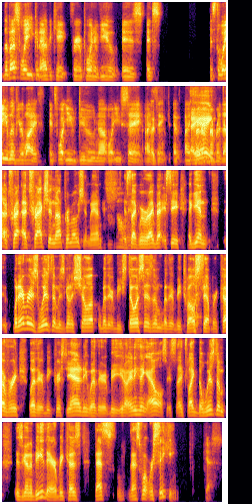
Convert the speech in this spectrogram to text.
the best way you can advocate for your point of view is it's it's the way you live your life. It's what you do, not what you say. I think, and I try hey, to remember that. Attra- attraction, not promotion, man. it's man. like we're right back. You see, again, whatever is wisdom is going to show up, whether it be Stoicism, whether it be twelve-step recovery, whether it be Christianity, whether it be you know anything else. It's it's like the wisdom is going to be there because that's that's what we're seeking. Yes.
